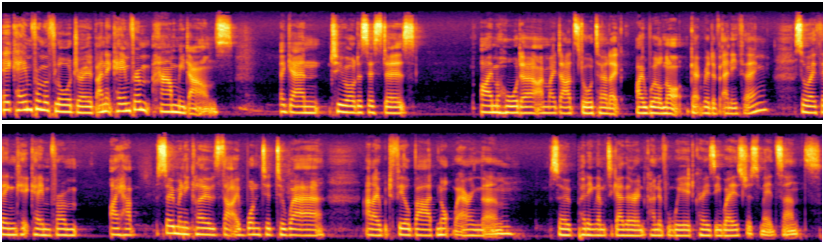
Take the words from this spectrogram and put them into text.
it came from a floor wardrobe and it came from hand me downs again two older sisters I'm a hoarder, I'm my dad's daughter, like I will not get rid of anything. So I think it came from I have so many clothes that I wanted to wear and I would feel bad not wearing them. So putting them together in kind of weird, crazy ways just made sense.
